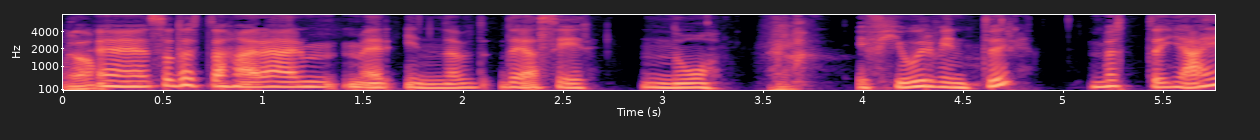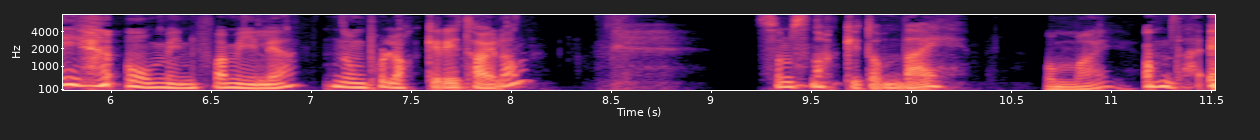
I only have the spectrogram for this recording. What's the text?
Ja. Eh, Så dette her er mer innøvd, det jeg sier nå. I fjor vinter møtte jeg og min familie noen polakker i Thailand som snakket om deg. Om meg? Om deg.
